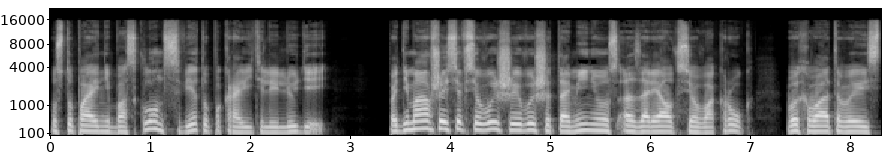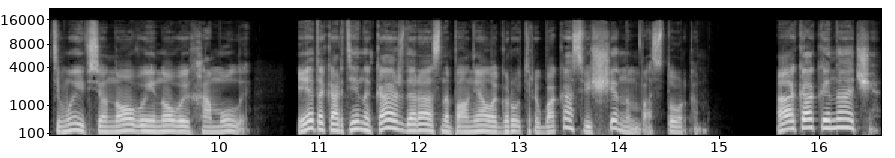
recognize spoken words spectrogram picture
уступая небосклон свету покровителей людей. Поднимавшийся все выше и выше Таминиус озарял все вокруг, выхватывая из тьмы все новые и новые хамулы, и эта картина каждый раз наполняла грудь рыбака священным восторгом. А как иначе?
